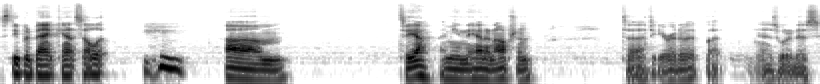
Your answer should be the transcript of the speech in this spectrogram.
Stupid bank can't sell it. hmm Um, so yeah, I mean they had an option to to get rid of it, but is what it is.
